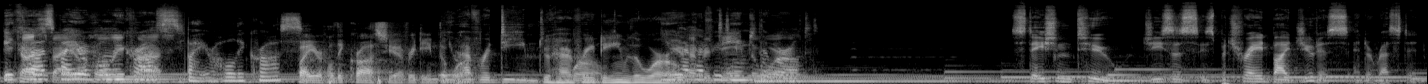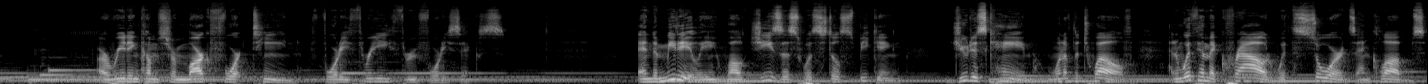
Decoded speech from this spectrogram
Because by your holy cross, by your holy cross, by your holy cross, you have redeemed the you world. have redeemed You have the world. redeemed the world. you have redeemed the world. Station 2 Jesus is betrayed by Judas and arrested. Our reading comes from Mark 14 43 through 46. And immediately, while Jesus was still speaking, Judas came, one of the twelve, and with him a crowd with swords and clubs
